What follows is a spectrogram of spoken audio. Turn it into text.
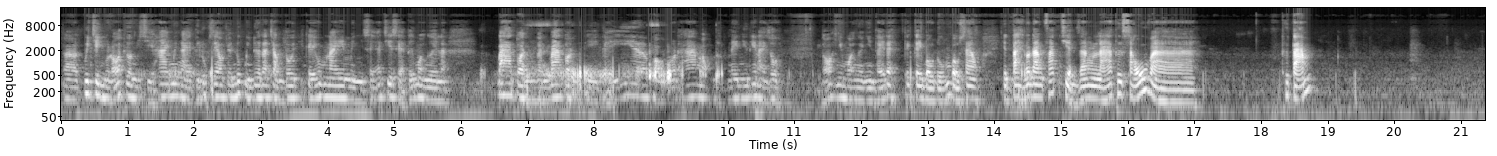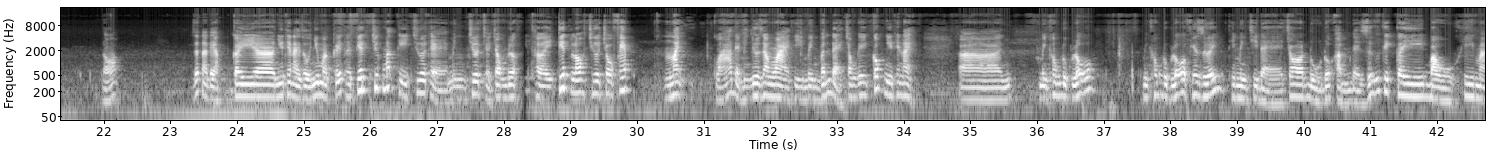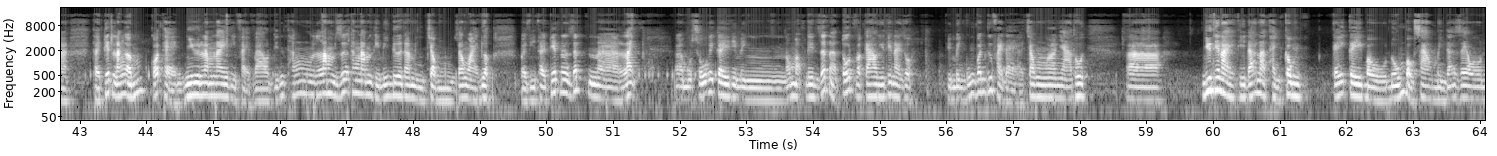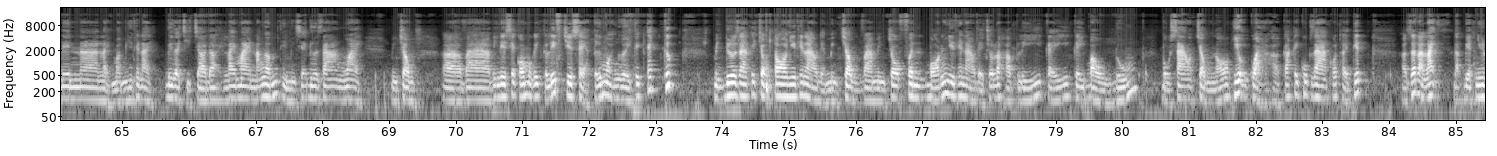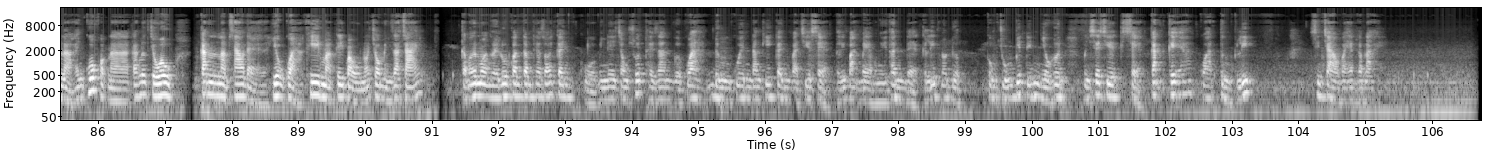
À, quy trình của nó thường thì chỉ 20 ngày từ lúc gieo cho đến lúc mình đưa ra trồng thôi. Thì cái hôm nay mình sẽ chia sẻ tới mọi người là 3 tuần gần 3 tuần thì cái ờ, bầu nó đã mọc được lên như thế này rồi. Đó như mọi người nhìn thấy đây cái cây bầu đốm bầu sao. Hiện tại nó đang phát triển răng lá thứ sáu và thứ 8 đó rất là đẹp. Cây ờ, như thế này rồi nhưng mà cái thời tiết trước mắt thì chưa thể mình chưa thể trồng được. Thời tiết nó chưa cho phép lạnh quá để mình đưa ra ngoài thì mình vẫn để trong cái cốc như thế này. À, mình không đục lỗ. Mình không đục lỗ ở phía dưới thì mình chỉ để cho đủ độ ẩm để giữ cái cây bầu khi mà thời tiết nắng ấm. Có thể như năm nay thì phải vào đến tháng 5 giữa tháng 5 thì mới đưa ra mình trồng ra ngoài được. Bởi vì thời tiết nó rất là lạnh. À, một số cái cây thì mình nó mọc lên rất là tốt và cao như thế này rồi. Thì mình cũng vẫn cứ phải để ở trong nhà thôi. À, như thế này thì đã là thành công cái cây bầu đốm bầu sao mình đã gieo lên à, lảy mầm như thế này. Bây giờ chỉ chờ đợi lai mai nắng ấm thì mình sẽ đưa ra ngoài mình trồng. À, và Vinh Lê sẽ có một cái clip chia sẻ tới mọi người cái cách thức mình đưa ra cái trồng to như thế nào để mình trồng và mình cho phân bón như thế nào để cho nó hợp lý cái cây bầu đốm bầu sao trồng nó hiệu quả ở các cái quốc gia có thời tiết à, rất là lạnh đặc biệt như là Anh Quốc hoặc là các nước châu Âu. Căn làm sao để hiệu quả khi mà cây bầu nó cho mình ra trái. Cảm ơn mọi người luôn quan tâm theo dõi kênh của Minh Lê trong suốt thời gian vừa qua. Đừng quên đăng ký kênh và chia sẻ tới bạn bè và người thân để clip nó được công chúng biết đến nhiều hơn. Mình sẽ chia sẻ cặn kẽ qua từng clip. Xin chào và hẹn gặp lại.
